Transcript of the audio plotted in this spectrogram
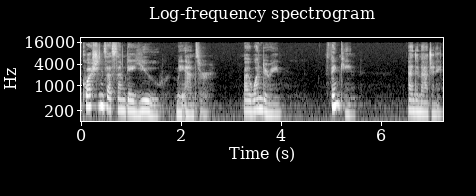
Questions that someday you may answer by wondering, thinking, and imagining.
